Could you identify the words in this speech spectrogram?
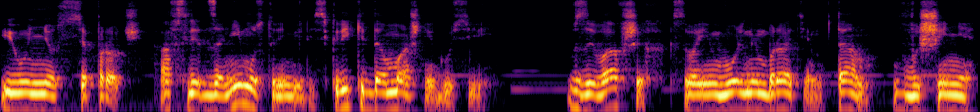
и унесся прочь, а вслед за ним устремились крики домашних гусей, взывавших к своим вольным братьям там, в вышине.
